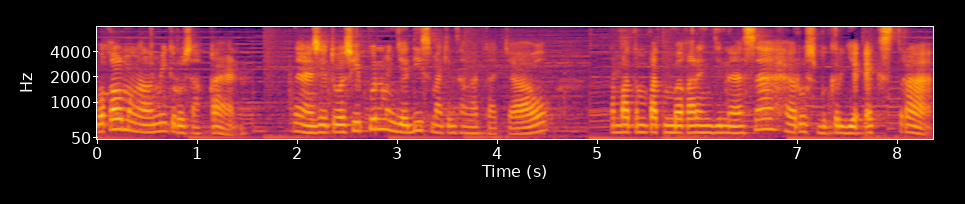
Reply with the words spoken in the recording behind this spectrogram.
bakal mengalami kerusakan. Nah, situasi pun menjadi semakin sangat kacau. Tempat-tempat pembakaran jenazah harus bekerja ekstra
